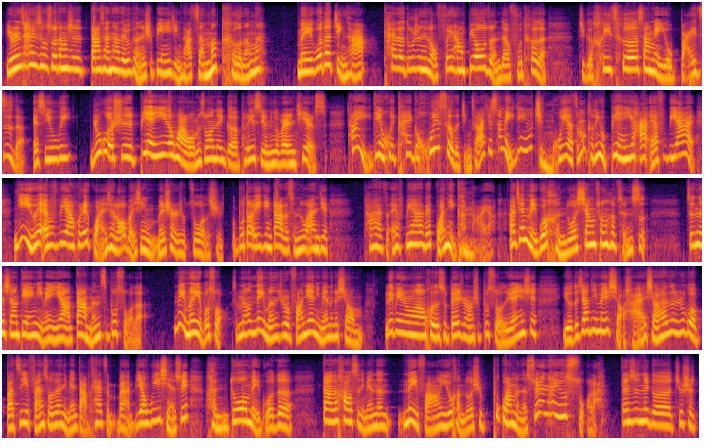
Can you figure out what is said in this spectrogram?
有人猜测说，当时搭讪他的有可能是便衣警察，怎么可能呢？美国的警察开的都是那种非常标准的福特的这个黑车，上面有白字的 SUV。如果是便衣的话，我们说那个 police 有那个 volunteers，他一定会开一个灰色的警车，而且上面一定有警徽啊，怎么可能有便衣还 FBI？你以为 FBI 会来管一些老百姓没事儿做的事？不到一定大的程度案件，他还是 FBI 来管你干嘛呀？而且美国很多乡村和城市，真的像电影里面一样，大门是不锁的。内门也不锁，什么叫内门？就是房间里面那个小 living room 啊，或者是 bedroom 是不锁的。原因是有的家庭里面有小孩，小孩子如果把自己反锁在里面打不开怎么办？比较危险。所以很多美国的大的 house 里面的内房有很多是不关门的，虽然它有锁了，但是那个就是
